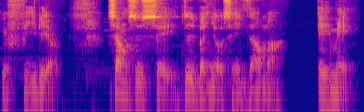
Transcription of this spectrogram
Ophelia，像是谁？日本有谁你知道吗？A 美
